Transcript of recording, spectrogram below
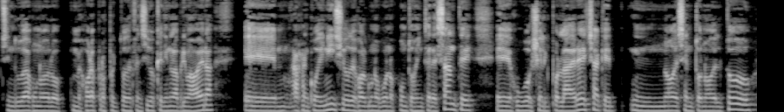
sin duda es uno de los mejores prospectos defensivos que tiene la primavera. Eh, arrancó de inicio, dejó algunos buenos puntos interesantes, eh, jugó Shelik por la derecha, que mm, no desentonó del todo,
